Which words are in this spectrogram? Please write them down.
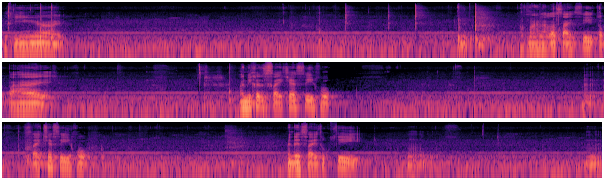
วิธีง่ายๆมาแล้วก็ใส่ซี่ต่อไป อันนี้ก็จะใส่แค่ซี่หกใส่แค่ซี่หกไม่ได้ใส่ทุกซี่อืมอืม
